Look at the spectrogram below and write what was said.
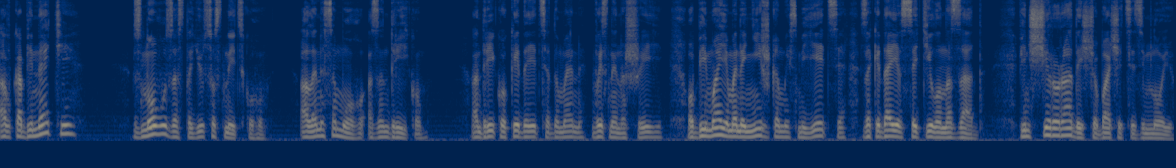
А в кабінеті знову застаю Сосницького, але не самого, а з Андрійком. Андрійко кидається до мене, висне на шиї, обіймає мене ніжками, сміється, закидає все тіло назад. Він щиро радий, що бачиться зі мною.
